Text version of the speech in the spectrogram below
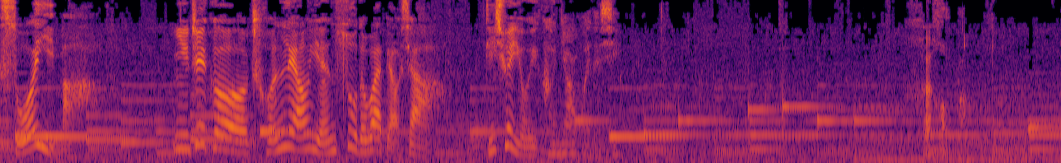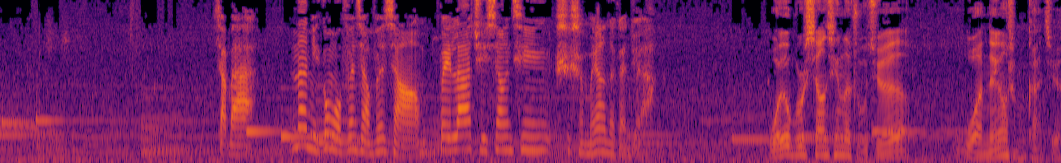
所以嘛，你这个纯良严肃的外表下，的确有一颗蔫坏的心。还好吧。小白，那你跟我分享分享被拉去相亲是什么样的感觉啊？我又不是相亲的主角，我能有什么感觉？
